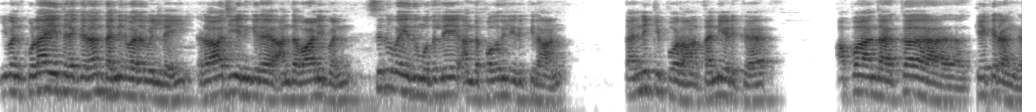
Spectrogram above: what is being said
இவன் குழாயை திறக்கிறான் தண்ணீர் வரவில்லை. ராஜி என்கிற அந்த வாலிபன் சிறு வயது முதலே அந்த பகுதியில் இருக்கிறான். தண்ணிக்கு போகிறான் தண்ணி எடுக்க. அப்போ அந்த அக்கா கேட்குறாங்க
